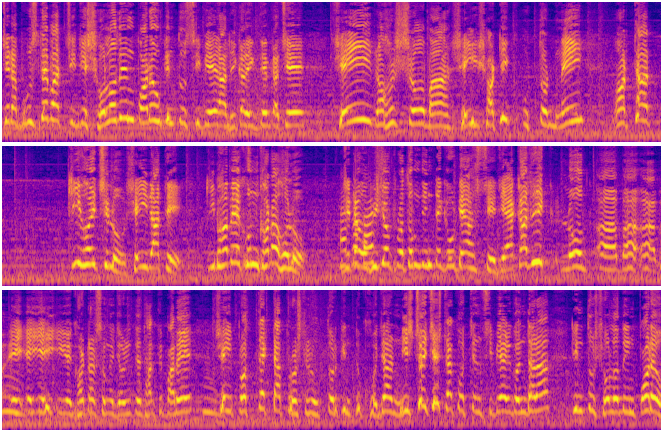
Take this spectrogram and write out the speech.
যেটা বুঝতে পারছি যে ষোলো দিন পরেও কিন্তু সিবিআই আধিকারিকদের কাছে সেই রহস্য বা সেই সঠিক উত্তর নেই। অর্থাৎ কি হয়েছিল সেই রাতে? কীভাবে খুন করা হলো? যেটা অভিযোগ প্রথম দিন থেকে উঠে আসছে যে একাধিক লোক এই ঘটনার সঙ্গে জড়িত থাকতে পারে। সেই প্রত্যেকটা প্রশ্নের উত্তর কিন্তু খোঁজার নিশ্চয়ই চেষ্টা করছেন সিবিআই গোয়েন্দারা কিন্তু ষোলো দিন পরেও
